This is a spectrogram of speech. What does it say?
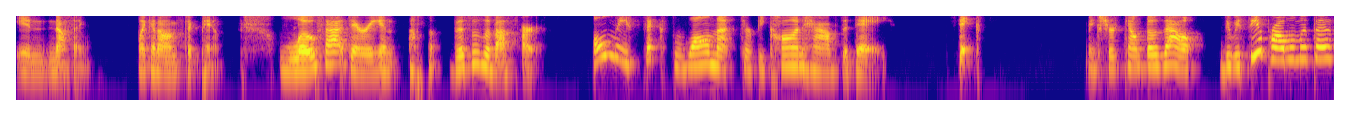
in nothing, like a non-stick pan low fat dairy. And this is the best part only six walnuts or pecan halves a day. Six. Make sure to count those out. Do we see a problem with this?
